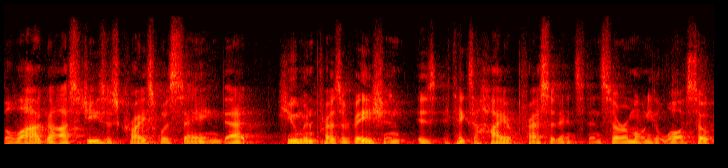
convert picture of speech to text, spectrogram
the Logos, Jesus Christ, was saying that human preservation is, takes a higher precedence than ceremonial law. So,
